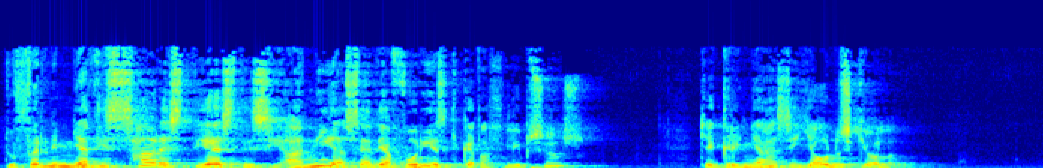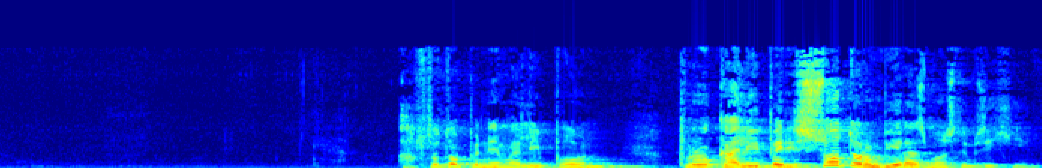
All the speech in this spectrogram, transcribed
του φέρνει μια δυσάρεστη αίσθηση ανίας, αδιαφορίας και καταθλίψεως και γκρινιάζει για όλους και όλα. Αυτό το πνεύμα λοιπόν προκαλεί περισσότερον πειρασμό στην ψυχή.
